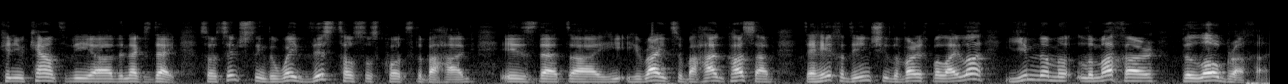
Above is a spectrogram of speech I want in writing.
can you count the uh, the next day? So it's interesting the way this Tosfos quotes the Bahag is that uh, he, he writes, "Bahag kasav tehechadin shi levarich balayla yimna lemachar below bracha.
